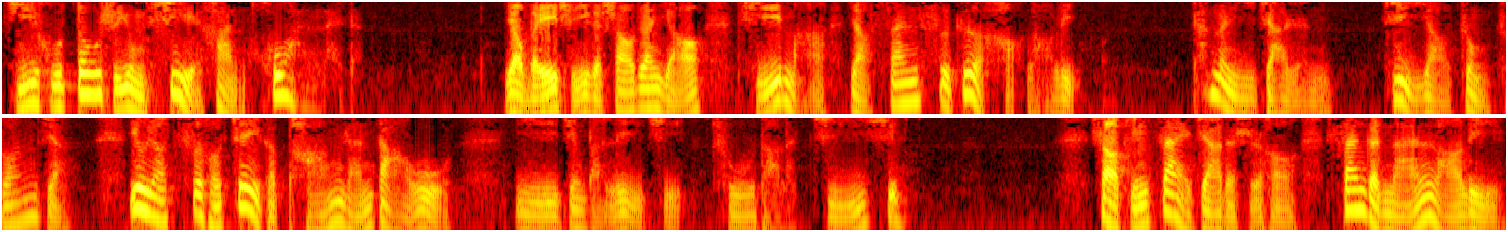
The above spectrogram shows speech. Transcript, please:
几乎都是用血汗换来的。要维持一个烧砖窑，起码要三四个好劳力。他们一家人既要种庄稼，又要伺候这个庞然大物，已经把力气。出到了极限。少平在家的时候，三个男劳力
